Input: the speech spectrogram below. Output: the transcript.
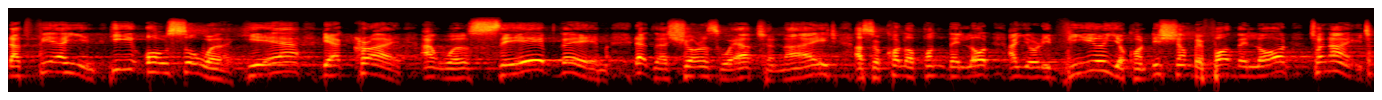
that fear him. He also will hear their cry and will save them. That's the assurance we have tonight. As you call upon the lord and you reveal your condition before the lord tonight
